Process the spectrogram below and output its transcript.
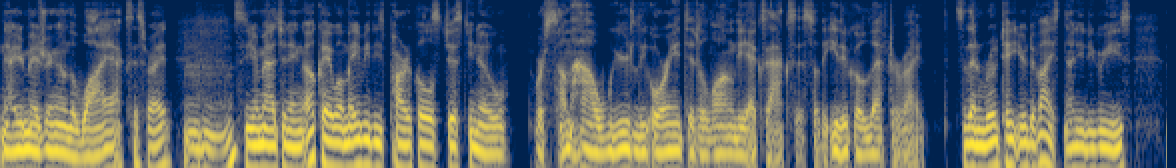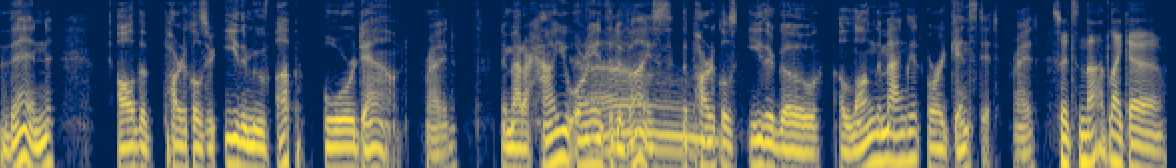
Now you're measuring on the y axis, right? Mm-hmm. So you're imagining, okay, well, maybe these particles just, you know, were somehow weirdly oriented along the x axis. So they either go left or right. So then rotate your device 90 degrees. Then all the particles are either move up or down, right? No matter how you orient the device, the oh. particles either go along the magnet or against it, right? So it's not like a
